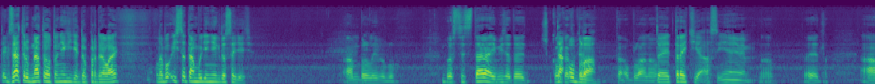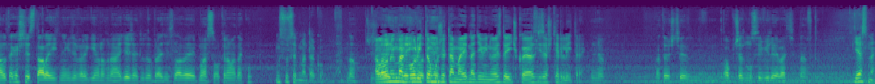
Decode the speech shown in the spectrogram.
Tak zatrub na toho to nech ide do prdele, lebo isto tam bude niekto sedieť. Unbelievable. Proste stará Ibiza, to je... Tá obla, Tá obla, no. to je tretia asi, neviem. no. To je jedno. Ale tak ešte stále ich niekde v regiónoch nájdeš, aj tu v Bratislave. Moja svokra má takú. Sused má takú. No, Ale on ju má kvôli tomu, že tam má 1.9 SDIčko a jazdí za 4 litre. No. A to ešte občas musí vylievať naftu. Jasné.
